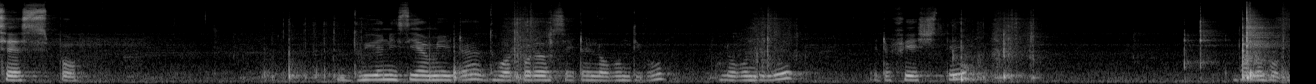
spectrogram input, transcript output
শেষপো ধুয়ে নিছি আমি এটা, ধোয়ার পরে হচ্ছে এটা লবণ দিব। লবণ দিলে এটা ফেসতে ভালো হবে।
